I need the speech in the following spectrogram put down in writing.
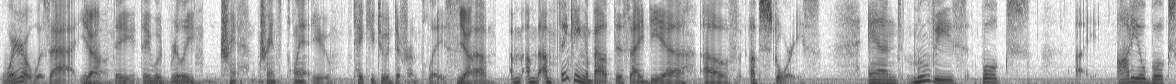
where it was at. You Yeah. know, they they would really tra- transplant you, take you to a different place. Yeah. Um, I'm, I'm I'm thinking about this idea of of stories, and movies, books, uh, audiobooks,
